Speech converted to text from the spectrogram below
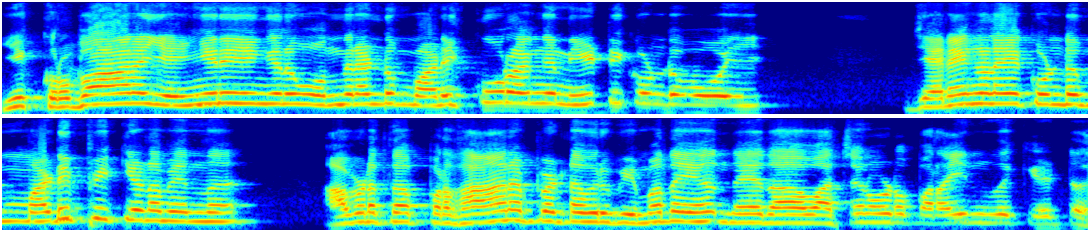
ഈ കുർബാന എങ്ങനെയെങ്കിലും ഒന്ന് രണ്ട് മണിക്കൂർ അങ്ങ് നീട്ടിക്കൊണ്ടുപോയി ജനങ്ങളെ കൊണ്ട് മടിപ്പിക്കണമെന്ന് അവിടുത്തെ പ്രധാനപ്പെട്ട ഒരു വിമത നേതാവ് അച്ഛനോട് പറയുന്നത് കേട്ട്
